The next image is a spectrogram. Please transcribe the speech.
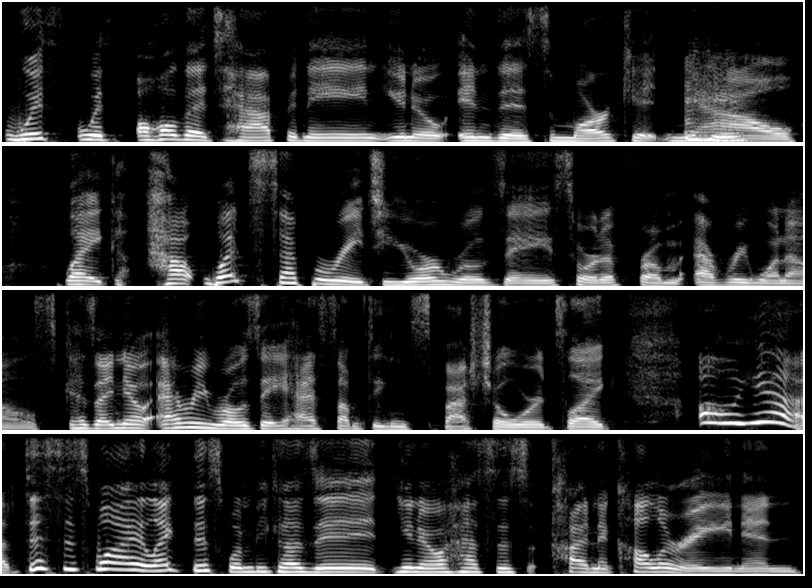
with with all that's happening, you know, in this market mm-hmm. now. Mm-hmm like how what separates your rosé sort of from everyone else because i know every rosé has something special where it's like oh yeah this is why i like this one because it you know has this kind of coloring and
